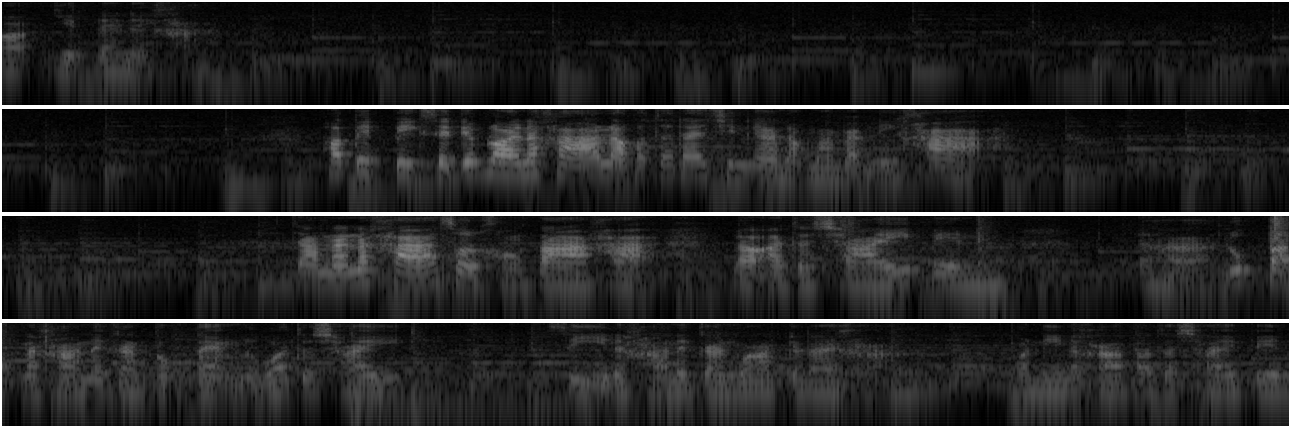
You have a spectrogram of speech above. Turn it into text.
ก็เย็บได้เลยค่ะ พอติดปีกเสร็จเรียบร้อยนะคะ เราก็จะได้ชิ้นงานออกมาแบบนี้ค่ะ จากนั้นนะคะส่วนของตาค่ะ เราอาจจะใช้เป็นลูกปัดนะคะในการตกแต่งหรือว่าจะใช้สีนะคะในการวาดก็ได้ค่ะ วันนี้นะคะตาจะใช้เป็น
